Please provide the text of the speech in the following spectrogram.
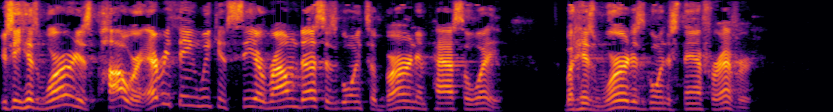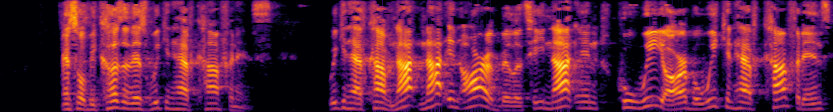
You see, his word is power. Everything we can see around us is going to burn and pass away, but his word is going to stand forever. And so because of this, we can have confidence we can have confidence, not, not in our ability, not in who we are, but we can have confidence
